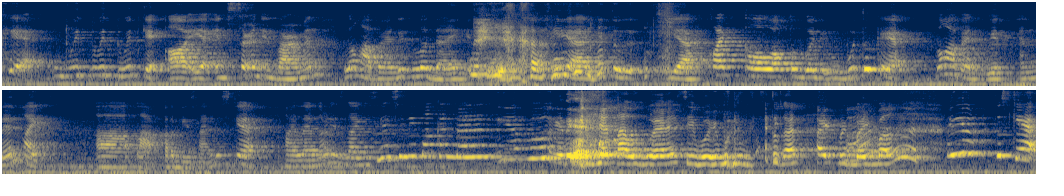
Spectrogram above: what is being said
kayak duit duit duit kayak oh ya in certain environment lo nggak punya duit lo die gitu. Iya kan? Iya gitu. Ya, like kalau waktu gue di Ubud tuh kayak lo nggak punya duit and then like uh, lapar misalnya terus kayak my landlord is like sini sini makan bareng iya bu gitu ya Iya tahu gue si ibu-ibu di situ kan Baik baik-baik banget. iya terus kayak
